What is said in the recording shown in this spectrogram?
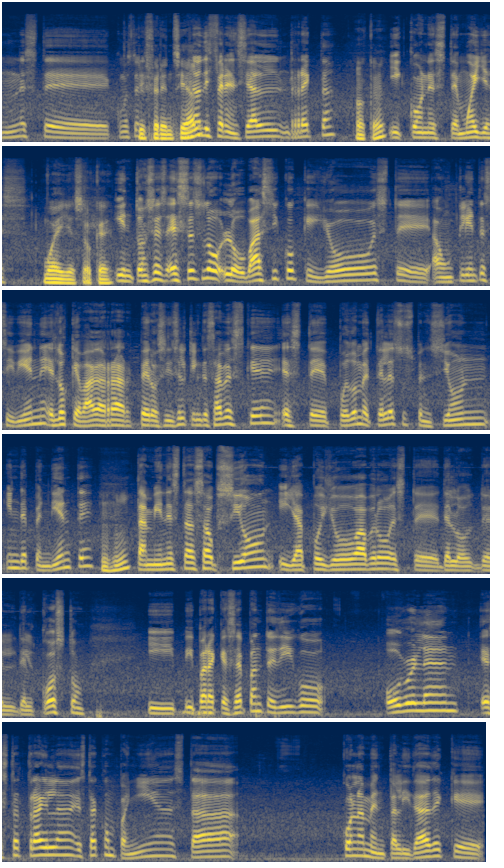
un este ¿cómo llama? ¿Diferencial? Una diferencial recta Ok. y con este muelles. Muelles, ok. Y entonces, eso es lo, lo básico que yo, este, a un cliente si viene, es lo que va a agarrar. Pero si dice el cliente, ¿sabes qué? Este, puedo meterle suspensión independiente. También está esa opción y ya pues yo abro este, de lo, del, del costo. Y, y para que sepan, te digo, Overland, esta traila, esta compañía está con la mentalidad de que,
